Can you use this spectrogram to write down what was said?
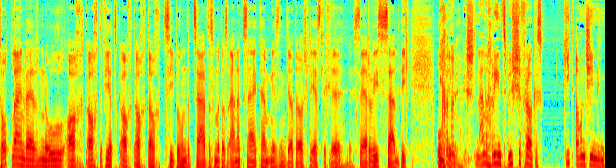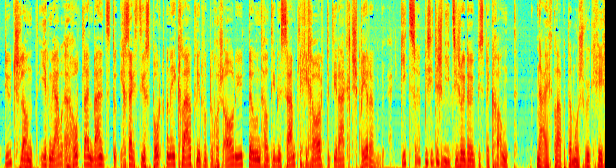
Die Hotline wäre 0848 888 710, dass wir das auch noch gesagt haben. Wir sind ja da schließlich eine Service-Sendung. Ich habe noch schnell eine kleine Zwischenfrage. Es gibt anscheinend in Deutschland irgendwie auch eine Hotline, wenn jetzt, du, ich sage jetzt, dir das Portemonnaie geklaut wird, wo du kannst anrufen und halt ihre sämtliche Karten direkt sperren. Gibt es so etwas in der Schweiz? Ist euch da etwas bekannt? Nein, ich glaube, da musst du wirklich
